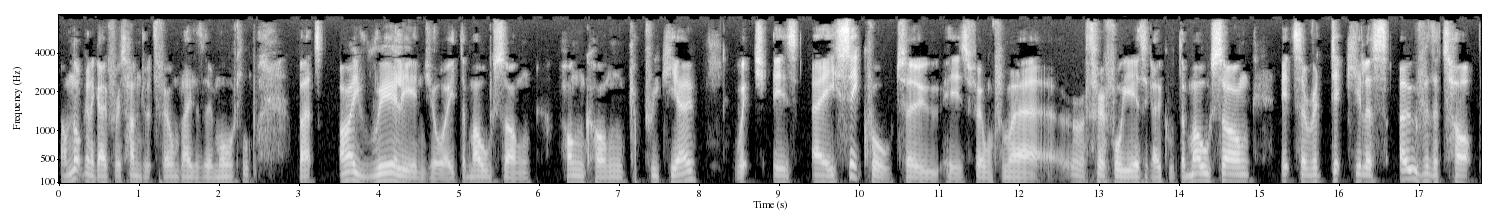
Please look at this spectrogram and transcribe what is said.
I'm not going to go for his hundredth film, Blade of the Immortal, but I really enjoyed the Mole song Hong Kong Capriccio, which is a sequel to his film from uh, three or four years ago called The Mole Song. It's a ridiculous, over the top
